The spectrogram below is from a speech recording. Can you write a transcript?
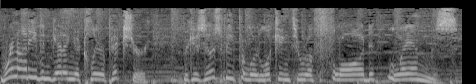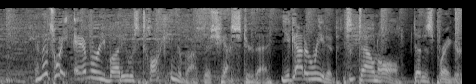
We're not even getting a clear picture because those people are looking through a flawed lens. And that's why everybody was talking about this yesterday. You got to read it. It's a town hall. Dennis Prager.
